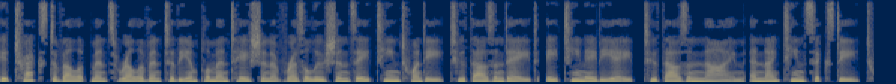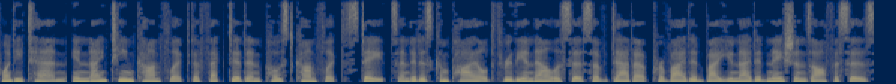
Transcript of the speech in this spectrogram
It tracks developments relevant to the implementation of Resolutions 1820 2008, 1888 2009 and 1960 2010 in 19 conflict-affected and post-conflict states and it is compiled through the analysis of data provided by United Nations offices,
